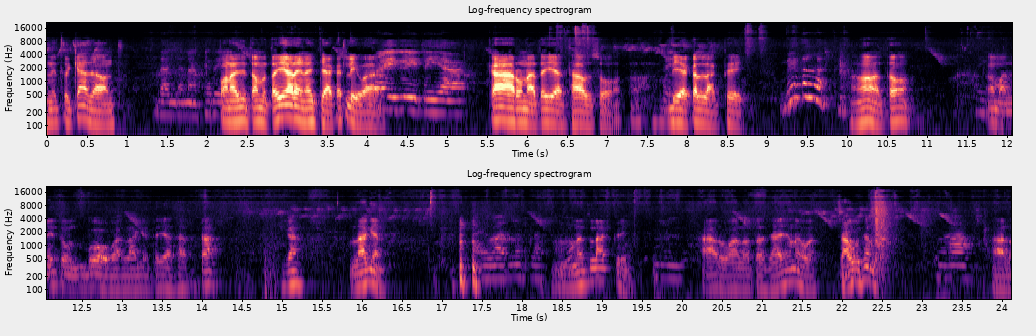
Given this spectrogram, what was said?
નીતુ ક્યાં જવાનું છે? પણ હજી તમે તૈયાર નથી થયા કેટલી વાર? ગઈ તૈયાર. થાવ છો. બે કલાક થઈ. હા તો આમાં નીતુ બહુ વાર લાગે તૈયાર થતા. કા? લાગે ને? નથી લાગતી? સારું હાલો તો જાય ને હવે. જવું છે ને? હાલો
